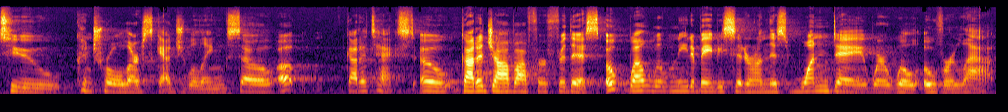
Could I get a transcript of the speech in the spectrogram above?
to control our scheduling. So, oh, got a text. Oh, got a job offer for this. Oh, well, we'll need a babysitter on this one day where we'll overlap.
